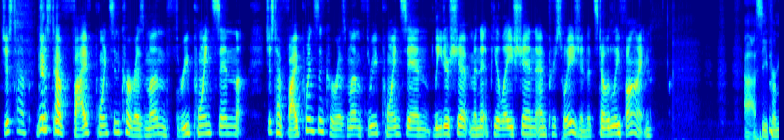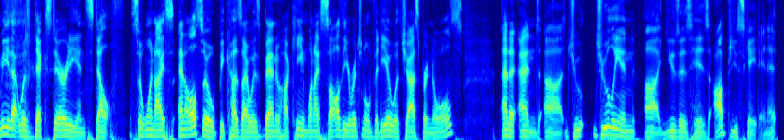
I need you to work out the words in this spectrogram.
just have just have 5 points in charisma and 3 points in just have 5 points in charisma and 3 points in leadership, manipulation and persuasion. It's totally fine. Uh, see, for me, that was dexterity and stealth. So when I and also because I was Banu Haqim, when I saw the original video with Jasper Knowles, and and uh, Ju- Julian uh, uses his obfuscate in it,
